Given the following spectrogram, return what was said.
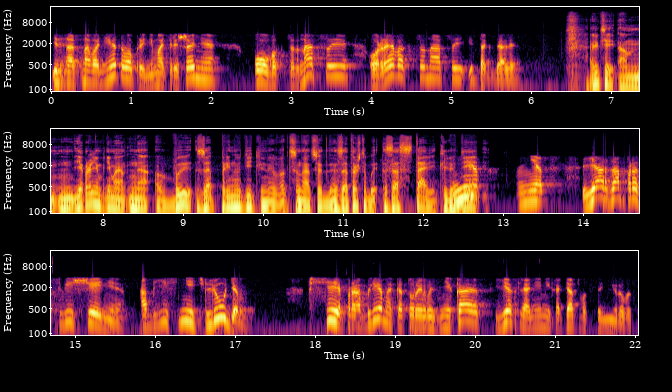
и на основании этого принимать решение о вакцинации, о ревакцинации и так далее. Алексей, я правильно понимаю, вы за принудительную вакцинацию, за то, чтобы заставить людей... Нет, нет. Я за просвещение. Объяснить людям все проблемы, которые возникают, если они не хотят вакцинироваться.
